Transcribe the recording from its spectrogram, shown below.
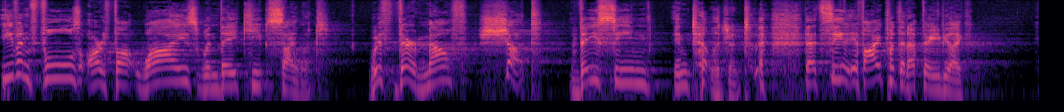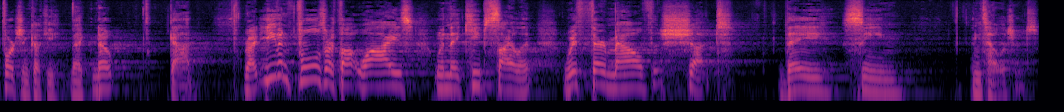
Even fools are thought wise when they keep silent. With their mouth shut, they seem intelligent. that seem, if I put that up there, you'd be like, fortune cookie. Like, nope, God. Right? Even fools are thought wise when they keep silent. With their mouth shut, they seem intelligent.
